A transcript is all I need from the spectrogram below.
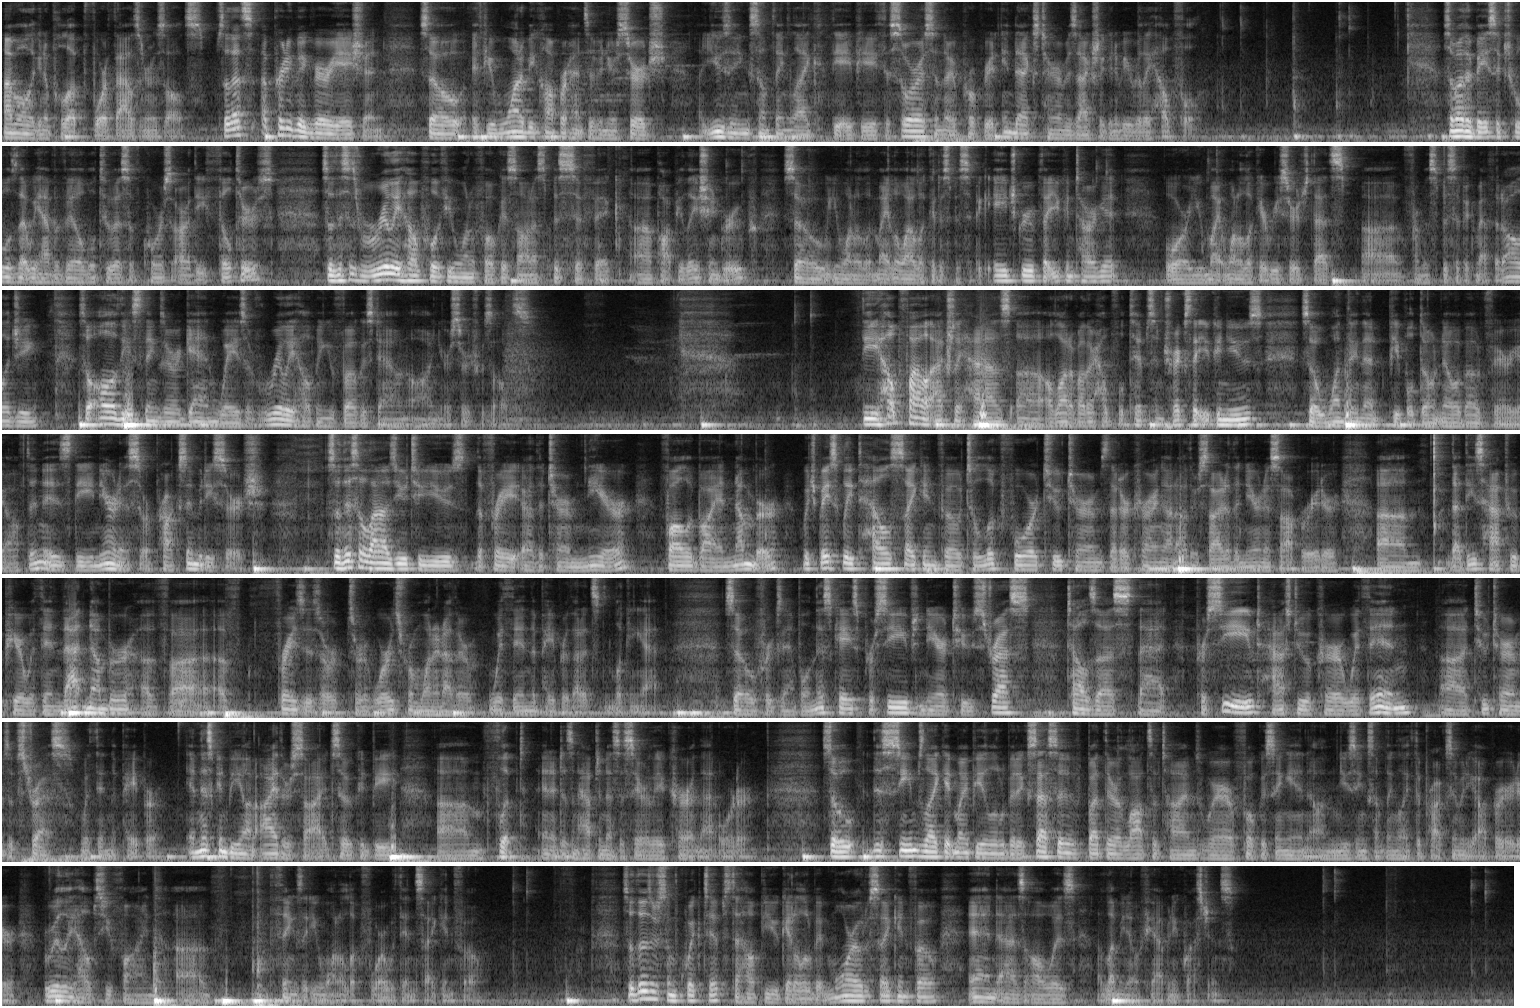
I'm only going to pull up 4,000 results. So that's a pretty big variation. So if you want to be comprehensive in your search, using something like the APA thesaurus and the appropriate index term is actually going to be really helpful. Some other basic tools that we have available to us, of course, are the filters. So this is really helpful if you want to focus on a specific uh, population group. So you want to might want to look at a specific age group that you can target, or you might want to look at research that's uh, from a specific methodology. So all of these things are, again, ways of really helping you focus down on your search results. The help file actually has uh, a lot of other helpful tips and tricks that you can use. So one thing that people don't know about very often is the nearness or proximity search. So this allows you to use the phrase, uh, the term near followed by a number, which basically tells PsycInfo to look for two terms that are occurring on either side of the nearness operator, um, that these have to appear within that number of, uh, of phrases or sort of words from one another within the paper that it's looking at. So for example, in this case, perceived near to stress tells us that perceived has to occur within uh, two terms of stress within the paper. And this can be on either side, so it could be um, flipped and it doesn't have to necessarily occur in that order. So this seems like it might be a little bit excessive, but there are lots of times where focusing in on using something like the proximity operator really helps you find uh, things that you want to look for within PsycInfo. So those are some quick tips to help you get a little bit more out of PsycInfo, and as always, let me know if you have any questions.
